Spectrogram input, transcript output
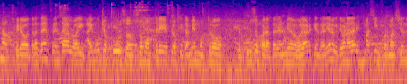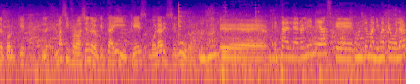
No. Pero trata de enfrentarlo, hay, hay muchos cursos, somos tres, Floxy también mostró los cursos para perder el miedo de volar, que en realidad lo que te van a dar es más información de por qué, más información de lo que está ahí, que es volar es seguro. Eh, Está el de aerolíneas, que ¿cómo se llama? Animate a volar.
